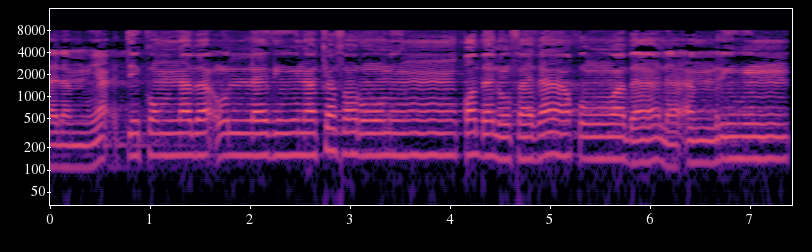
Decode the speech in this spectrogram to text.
ألم يأتكم نبأ الذين كفروا من قبل فذاقوا وبال أمرهم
